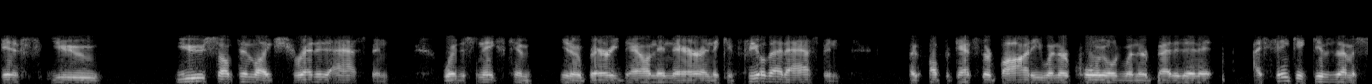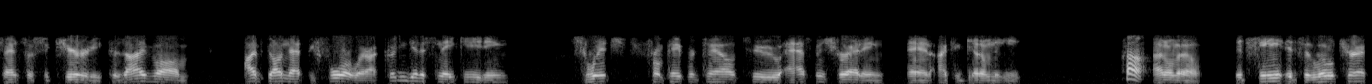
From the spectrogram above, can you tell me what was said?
if you use something like shredded aspen, where the snakes can, you know, bury down in there and they can feel that aspen up against their body when they're coiled, when they're bedded in it, I think it gives them a sense of security. Because I've um I've done that before where I couldn't get a snake eating, switched from paper towel to aspen shredding, and I could get them to eat. Huh. I don't know. It's it's a little trick.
